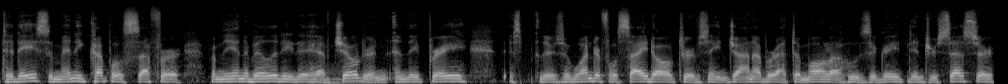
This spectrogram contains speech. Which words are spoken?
today so many couples suffer from the inability to have children and they pray there's, there's a wonderful side altar of st Gianna Beretta Molla who's a great intercessor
